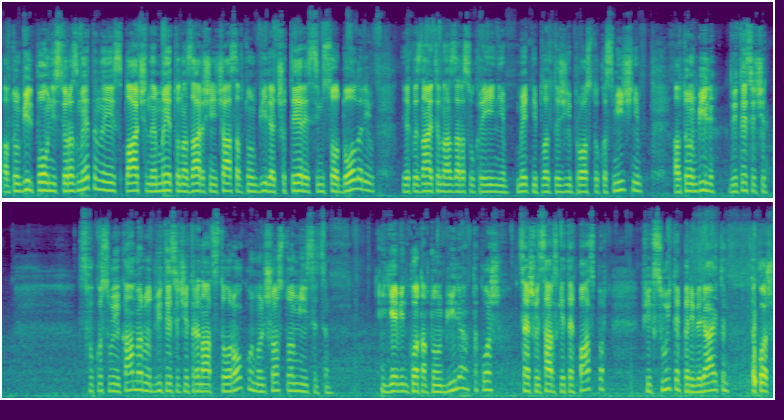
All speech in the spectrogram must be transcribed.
Автомобіль повністю розмитений, сплачене мито на зарічний час автомобіля 4700 доларів. Як ви знаєте, в нас зараз в Україні митні платежі просто космічні. Автомобіль 2000 сфокусує камеру 2013 року, 06 місяця. Є він код автомобіля також. Це швейцарський техпаспорт. Фіксуйте, перевіряйте. Також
